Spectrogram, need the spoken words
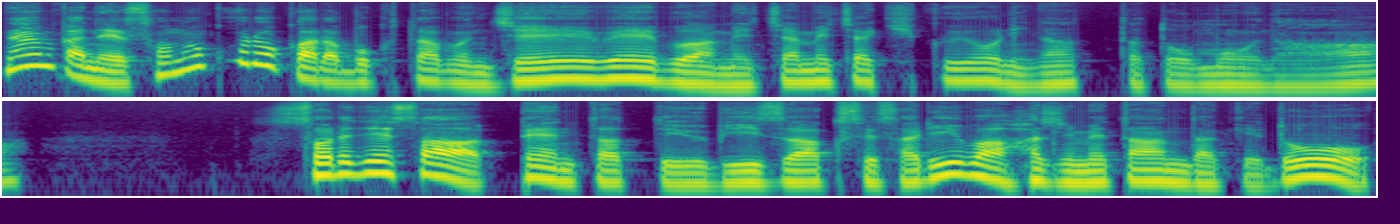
なんかね、その頃から僕多分 JWAVE はめちゃめちゃ聞くようになったと思うな。それでさ、ペンタっていうビーズアクセサリーは始めたんだけど、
